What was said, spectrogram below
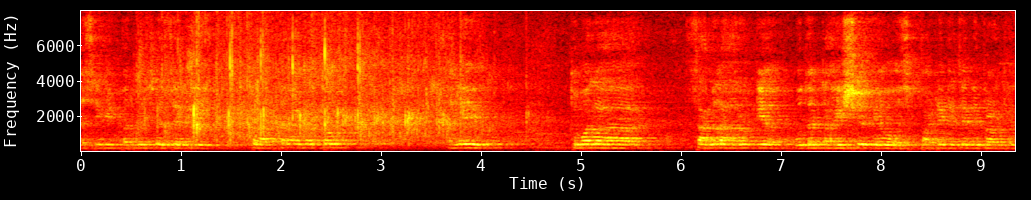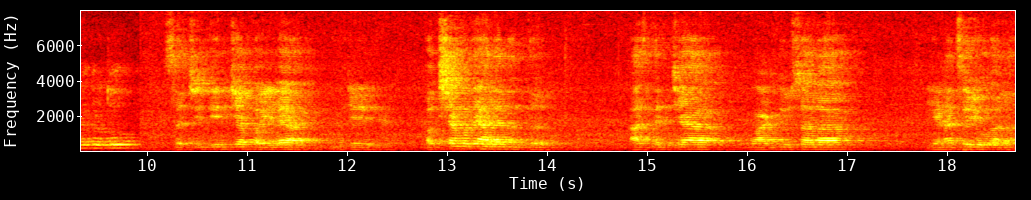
अशी मी परमेश्वरची प्रार्थना करतो आणि तुम्हाला चांगलं आरोग्य उदट आयुष्य देव पाटील पाठवण्याची प्रार्थना करतो. सचिनजींच्या पहिल्या म्हणजे पक्षामध्ये आल्यानंतर आज त्यांच्या वाढदिवसाला येण्याचा योग आला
